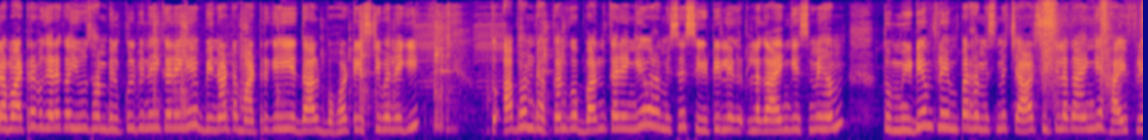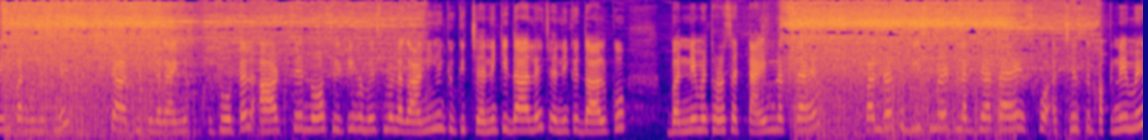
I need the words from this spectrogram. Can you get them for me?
टमाटर वगैरह का यूज़ हम बिल्कुल भी नहीं करेंगे। बिना टमाटर के ही ये दाल बहुत टेस्टी बनेगी। तो अब हम ढक्कन को बंद करेंगे और हम इसे सीटी लगाएँगे इसमें हम। तो मीडियम फ्लेम पर हम इसमें चार सीटी लगाएँगे। हाई फ्लेम पर हम इसमें चार सीटी लगाएँगे। तो टोटल आठ से नौ सीटी हमें इसमें लगानी है क्योंकि चने की दाल है। चने की दाल को बनने में थोड़ा सा टाइम लगता है। पंद्रह से बीस मिनट लग जाता है इसको अच्छे से पकने में।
